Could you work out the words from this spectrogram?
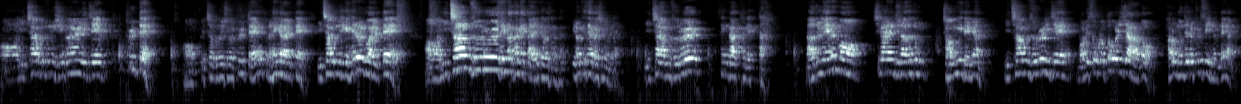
어, 2차 부등식을 이제 풀 때, 어, 2차 부등식을 풀 때, 또는 해결할 때, 2차 부등식의 해를 구할 때, 어, 2차 함수를 생각하겠다. 이렇게 생각, 이렇게 생각하시면 돼요. 2차 함수를 생각하겠다. 나중에는 뭐, 시간이 지나서 좀 적응이 되면, 2차 함수를 이제 머릿속으로 떠올리지 않아도 바로 문제를 풀 수 있는데,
